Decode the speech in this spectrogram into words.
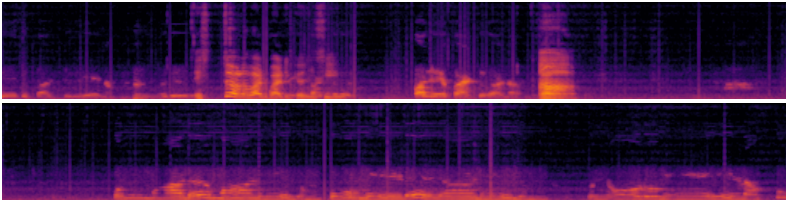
ഏത് പാട്ട് വേണം? ഇഷ്ടമുള്ള പാട്ട് പാടിക്കും ചേച്ചി? പഴയ പാട്ട് പാടാം. ആ. പുൽമാടമാണേലും പൂമേടയാണേലും ഉന്നോടു മേണപ്പൂനിലാവേ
